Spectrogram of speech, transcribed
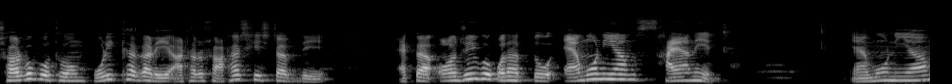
সর্বপ্রথম পরীক্ষাগারে আঠারোশো আঠাশ খ্রিস্টাব্দে একটা অজৈব পদার্থ ammonium cyanate, ammonium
